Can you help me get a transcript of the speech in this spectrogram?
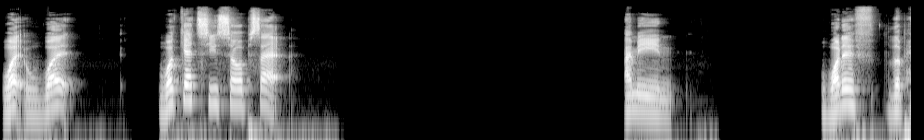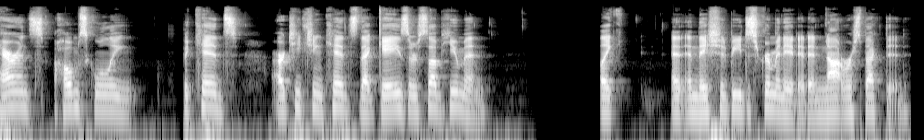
What what what gets you so upset? I mean, what if the parents homeschooling the kids are teaching kids that gays are subhuman? Like and, and they should be discriminated and not respected.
